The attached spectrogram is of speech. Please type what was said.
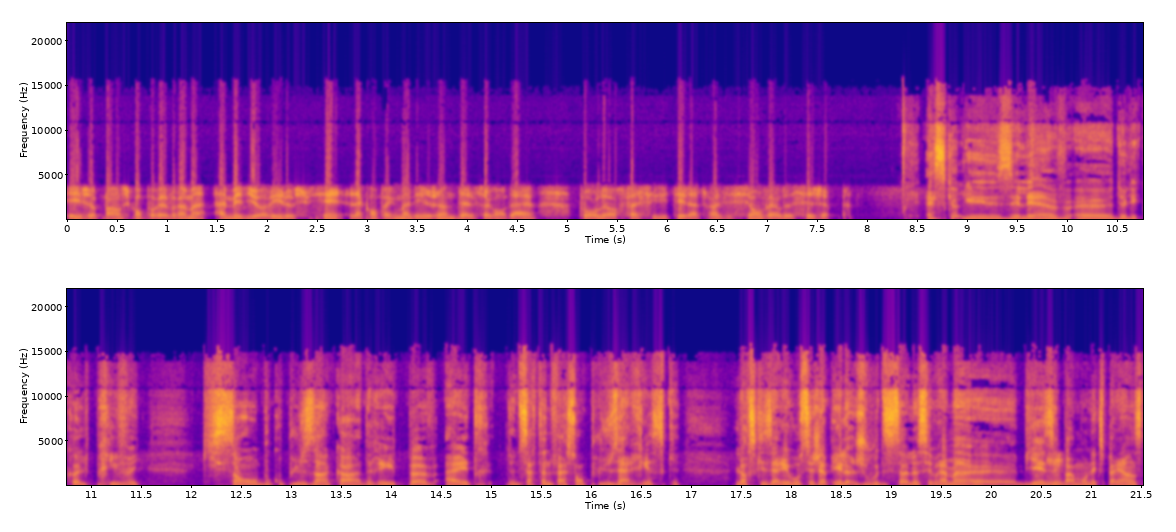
et je pense qu'on pourrait vraiment améliorer le soutien, l'accompagnement des jeunes dès le secondaire pour leur faciliter la transition vers le cégep. Est-ce que les élèves euh, de l'école privée qui sont beaucoup plus encadrés peuvent être d'une certaine façon plus à risque lorsqu'ils arrivent au cégep. Et là, je vous dis ça, là, c'est vraiment euh, biaisé mhm. par mon expérience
